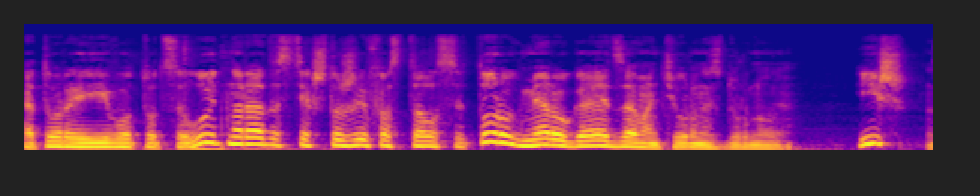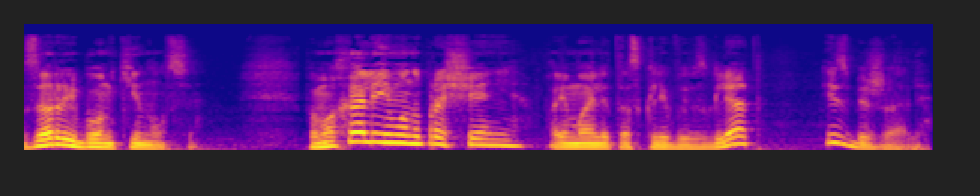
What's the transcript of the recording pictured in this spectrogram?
которая его то целует на радостях, что жив остался, то ругмя ругает за авантюрность дурную. Ишь, за рыбу он кинулся. Помахали ему на прощание, поймали тоскливый взгляд и сбежали.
